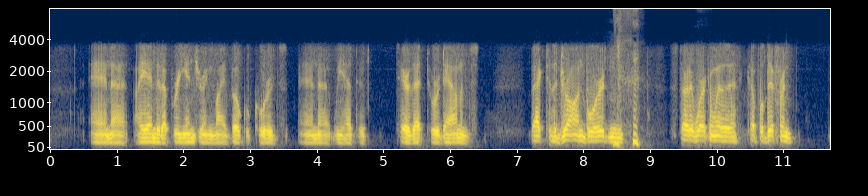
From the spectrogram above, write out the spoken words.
and uh, I ended up re-injuring my vocal cords, and uh, we had to tear that tour down and back to the drawing board and started working with a couple different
